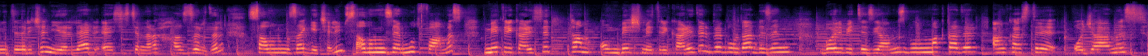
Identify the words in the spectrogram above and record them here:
üniteleri için yerler e, sistemleri hazırdır. Salonumuza geçelim. Salonumuz ve mutfağımız metrekaresi tam 15 metrekaredir ve burada bizim böyle bir tezgahımız bulunmaktadır. Ankastre ocağımız,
